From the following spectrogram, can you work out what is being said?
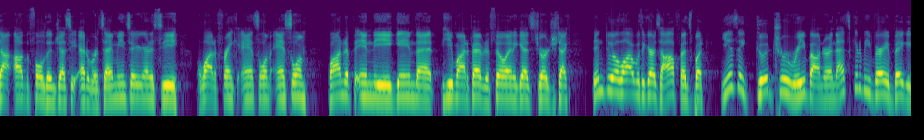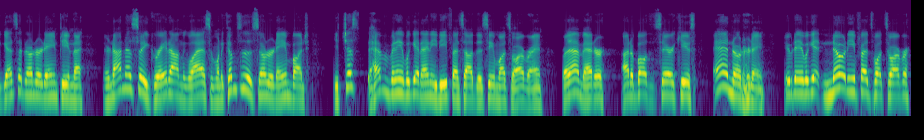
out of the fold in Jesse Edwards. That means that you're going to see a lot of Frank Anselem. Anselem wound up in the game that he wound up having to fill in against Georgia Tech. Didn't do a lot with regards to offense, but he is a good true rebounder, and that's going to be very big against a Notre Dame team that they're not necessarily great on the glass. And when it comes to this Notre Dame bunch, you just haven't been able to get any defense out of this team whatsoever. And for that matter, out of both Syracuse and Notre Dame, you've been able to get no defense whatsoever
